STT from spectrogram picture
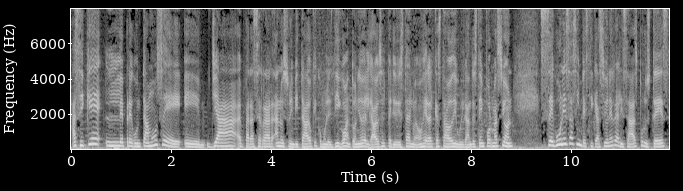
Así que le preguntamos eh, eh, ya para cerrar a nuestro invitado, que como les digo, Antonio Delgado es el periodista del Nuevo Herald que ha estado divulgando esta información. Según esas investigaciones realizadas por ustedes,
